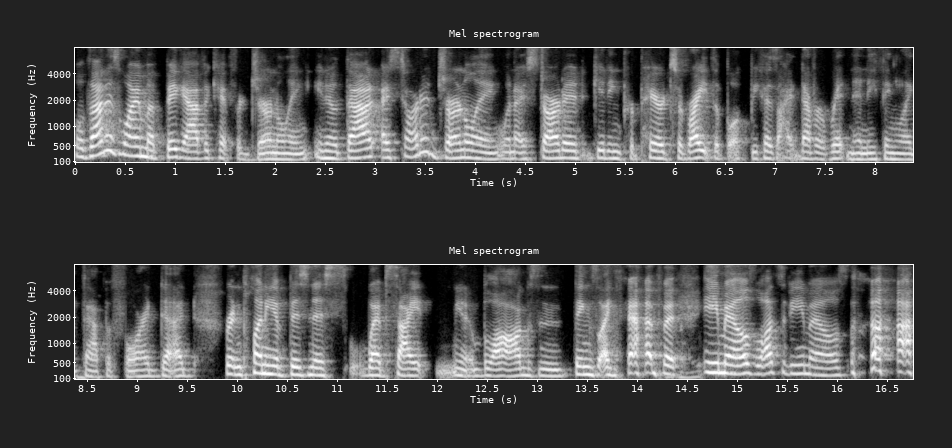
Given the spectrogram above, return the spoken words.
Well, that is why I'm a big advocate for journaling. You know, that I started journaling when I started getting prepared to write the book because I had never written anything like that before. I'd, I'd written plenty of business website, you know, blogs and things like that, but right. emails, lots of emails, right.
